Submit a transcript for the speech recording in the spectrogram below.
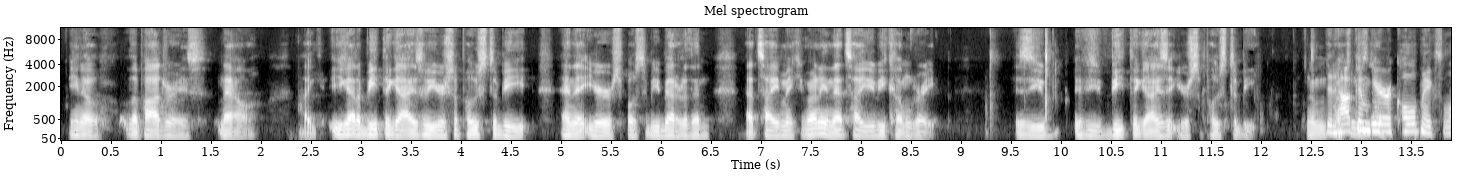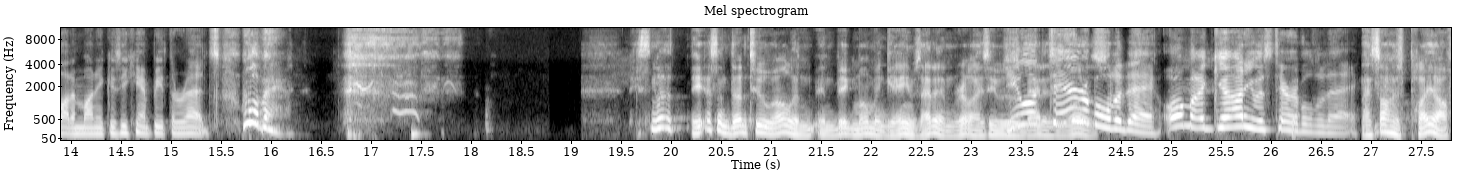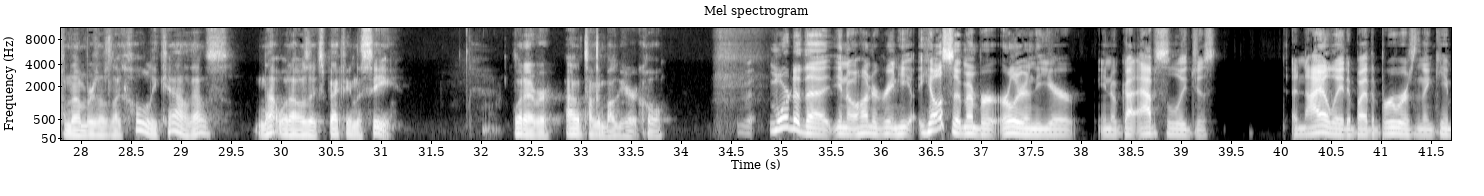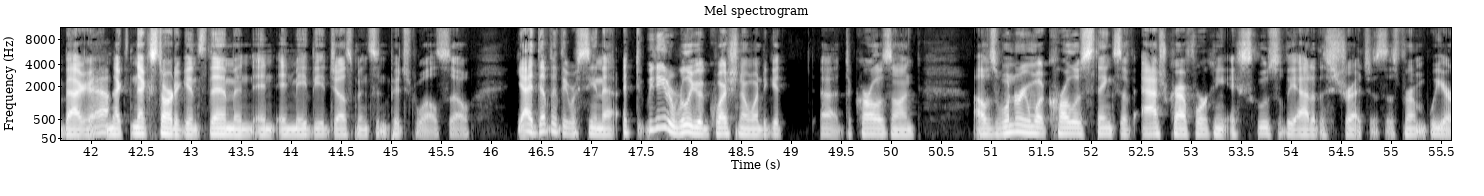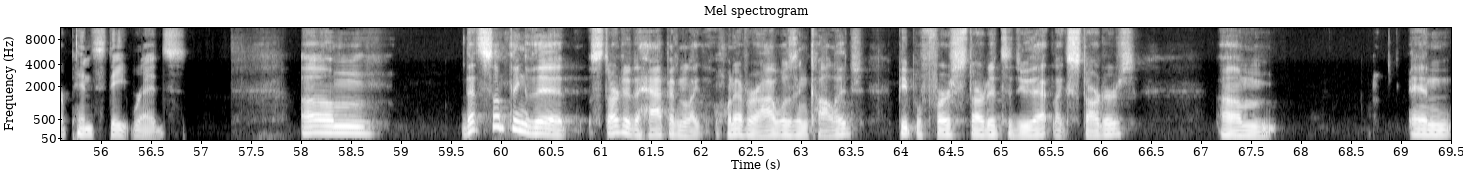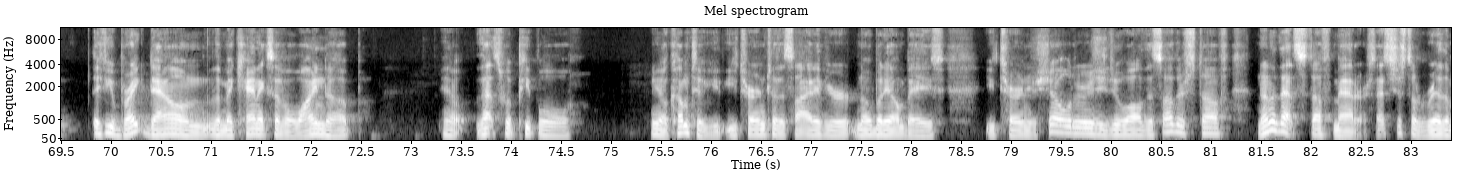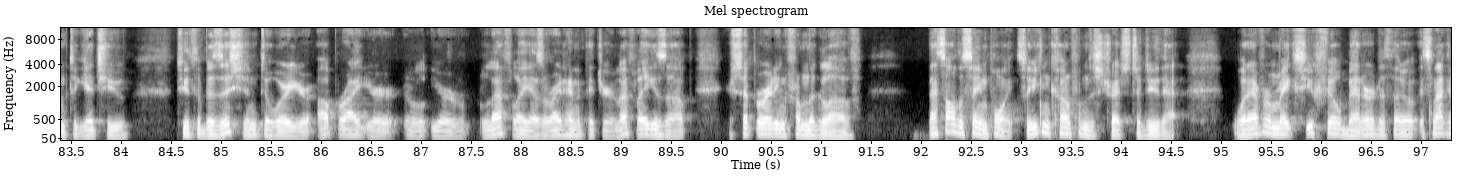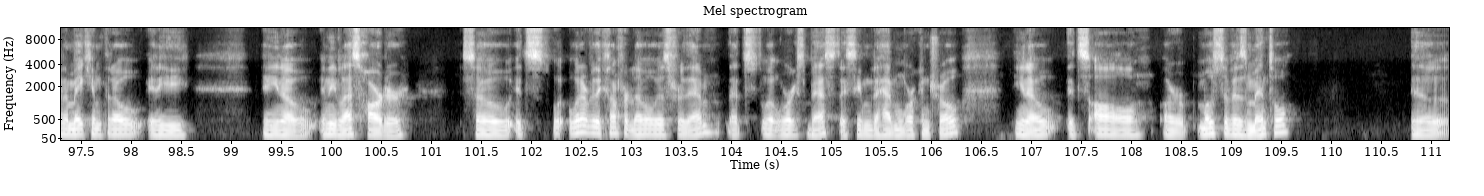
you know the Padres now. Like you got to beat the guys who you're supposed to beat and that you're supposed to be better than. That's how you make your money and that's how you become great. Is you if you beat the guys that you're supposed to beat. And Then how come. Gerrit Cole makes a lot of money because he can't beat the Reds? Well, bam. He's not. He hasn't done too well in, in big moment games. I didn't realize he was He as bad looked as he terrible was. today. Oh my god, he was terrible today. I saw his playoff numbers. I was like, holy cow, that was not what I was expecting to see. Whatever. I'm talking about Gerrit Cole. more to the you know Hunter Greene. He he also remember earlier in the year, you know, got absolutely just annihilated by the Brewers, and then came back Yeah. next next start against them and, and and made the adjustments and pitched well. So yeah, I definitely think we're seeing that. I, we need a really good question. I wanted to get uh, to Carlos on. I was wondering what Carlos thinks of Ashcraft working exclusively out of the stretch. This is from We Are Penn State Reds. Um, that's something that started to happen like whenever I was in college. People first started to do that, like starters. Um, and if you break down the mechanics of a windup, you know that's what people, you know, come to. You you turn to the side if you're nobody on base. You turn your shoulders. You do all this other stuff. None of that stuff matters. That's just a rhythm to get you to the position to where you're upright, your your left leg as a right-handed pitcher, your left leg is up, you're separating from the glove. That's all the same point. So you can come from the stretch to do that. Whatever makes you feel better to throw, it's not going to make him throw any, you know, any less harder. So it's whatever the comfort level is for them. That's what works best. They seem to have more control. You know, it's all or most of it is mental. Uh,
